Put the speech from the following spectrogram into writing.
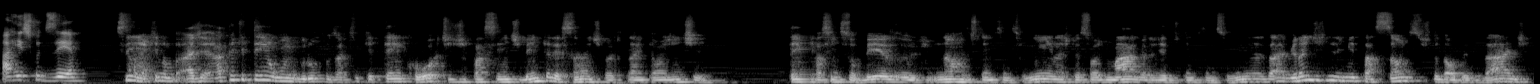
arrisco dizer. Sim, aqui no, até que tem alguns grupos aqui que tem cortes de pacientes bem interessantes para estudar. Então, a gente tem pacientes obesos, não resistentes à insulina, as pessoas magras resistentes à insulina. A grande limitação de se estudar obesidade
